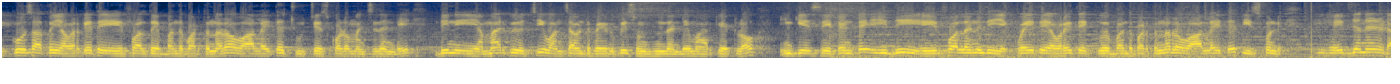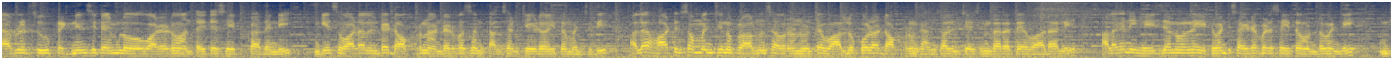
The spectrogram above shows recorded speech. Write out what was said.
ఎక్కువ శాతం ఎవరికైతే హెయిర్ ఫాల్తో ఇబ్బంది పడుతున్నారో వాళ్ళైతే చూజ్ చేసుకోవడం మంచిదండి. దీని ఎంఆర్పి వచ్చి వన్ సెవెంటీ ఫైవ్ రూపీస్ ఉంటుందండి మార్కెట్లో. ఇన్ కేస్ ఏంటంటే ఇది హెయిర్ ఫాల్ అనేది ఎక్కువైతే ఎవరైతే ఎక్కువ ఇబ్బంది పడుతున్నారో వాళ్ళైతే తీసుకోండి. ఈ హెయిర్ జెన్ అనే టాబ్లెట్స్ ప్రెగ్నెన్సీ టైంలో వాడడం అంత అయితే సేఫ్ కాదండి. ఇన్ వాడాలంటే డాక్టర్ని హండ్రెడ్ పర్సెంట్ కన్సల్ట్ చేయడం అయితే మంచిది. అలాగే హార్ట్కి సంబంధించిన ప్రాబ్లమ్స్ ఎవరైనా ఉంటే వాళ్ళు కూడా డాక్టర్ని కన్సల్ట్ చేసిన తర్వాత వాడాలి. అలాగే ఈ హెయిర్ జెన్ వల్ల ఎటువంటి సైడ్ ఎఫెక్ట్స్ అయితే ఉండవండి. ఇన్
